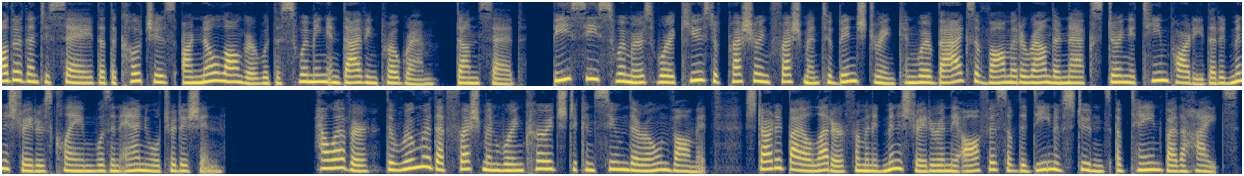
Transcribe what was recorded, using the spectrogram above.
other than to say that the coaches are no longer with the swimming and diving program, Dunn said. BC swimmers were accused of pressuring freshmen to binge drink and wear bags of vomit around their necks during a team party that administrators claim was an annual tradition. However, the rumor that freshmen were encouraged to consume their own vomit, started by a letter from an administrator in the office of the Dean of Students obtained by the Heights,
